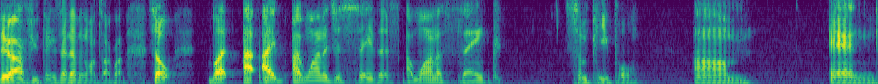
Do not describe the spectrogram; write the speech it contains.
there are a few things I definitely want to talk about. So but I, I, I want to just say this. I want to thank some people, um, and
